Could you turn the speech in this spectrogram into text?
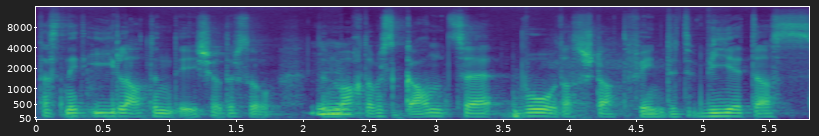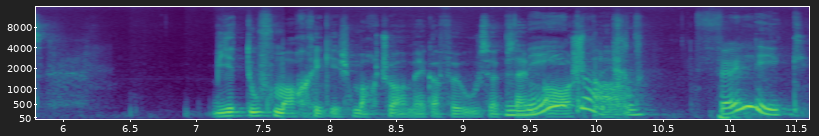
dass es nicht einladend ist oder so. Dann mhm. macht aber das Ganze, wo das stattfindet, wie das wie die Aufmachung ist, macht schon auch mega viel aus, ob es einem anspricht. Völlig.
